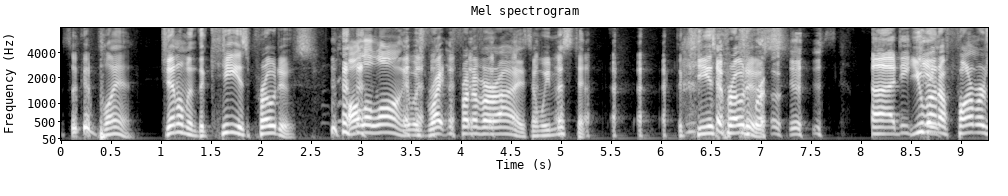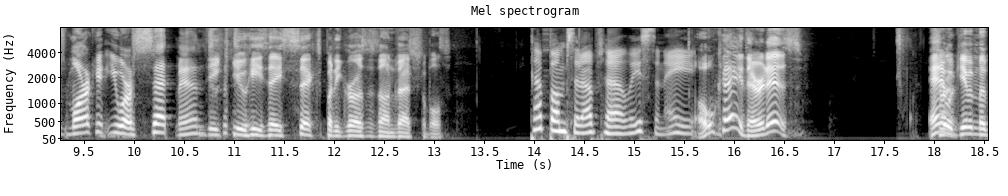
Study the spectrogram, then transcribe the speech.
It's a good plan. Gentlemen, the key is produce. All along, it was right in front of our eyes, and we missed it. The key is produce. Uh, DQ, You run a farmer's market, you are set, man. DQ. He's a six, but he grows his own vegetables. That bumps it up to at least an eight. Okay, there it is. And it would give him a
